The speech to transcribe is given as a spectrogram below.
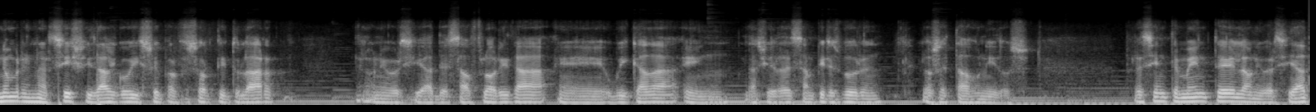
Mi nombre es Narciso Hidalgo y soy profesor titular de la Universidad de South Florida, eh, ubicada en la ciudad de San Petersburg, en los Estados Unidos. Recientemente, la Universidad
